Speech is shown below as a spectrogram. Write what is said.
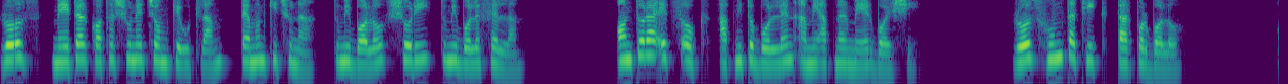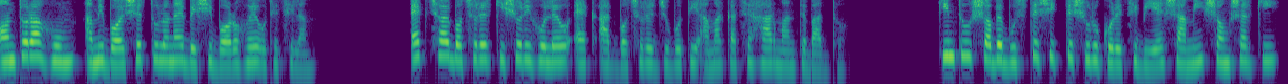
রোজ মেয়েটার কথা শুনে চমকে উঠলাম, তেমন কিছু না, তুমি বলো, সরি, তুমি বলে ফেললাম। অন্তরা, ইটস ওক, আপনি তো বললেন আমি আপনার মেয়ের বয়সী। রোজ হুম তা ঠিক, তারপর বলো। অন্তরা হুম, আমি বয়সের তুলনায় বেশি বড় হয়ে উঠেছিলাম। এক ছয় বছরের কিশোরী হলেও এক আট বছরের যুবতী আমার কাছে হার মানতে বাধ্য। কিন্তু সবে বুঝতে শিখতে শুরু করেছি বিয়ে, স্বামী, সংসার কি?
